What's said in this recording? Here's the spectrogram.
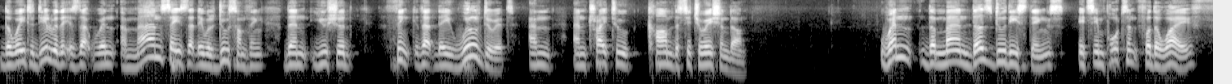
the way to deal with it is that when a man says that they will do something, then you should think that they will do it and and try to calm the situation down. When the man does do these things, it's important for the wife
